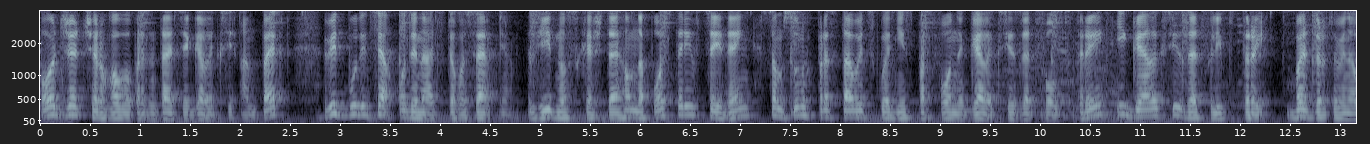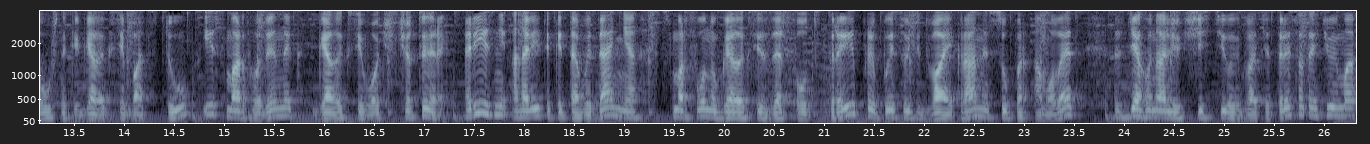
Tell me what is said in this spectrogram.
Отже, чергова презентація Galaxy Unpacked відбудеться 11 серпня. Згідно з хештегом на постері, в цей день Samsung представить складні смартфони Galaxy Z Fold 3 і Galaxy Z Flip 3, бездротові наушники Galaxy Buds 2 і смарт-годинник Galaxy Watch 4. Різні аналітики та видання смартфону Galaxy Z Fold 3 приписують два екрани Super AMOLED з діагоналю 6,23 дюйма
